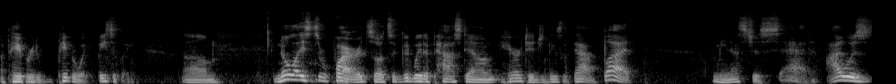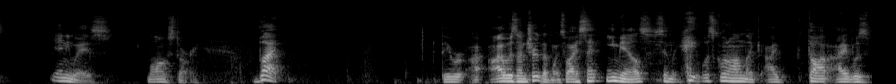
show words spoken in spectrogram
a paper paperweight, basically. Um, no license required, so it's a good way to pass down heritage and things like that. But I mean, that's just sad. I was, anyways, long story, but they were. I, I was unsure at that point, so I sent emails saying like, "Hey, what's going on?" Like, I thought I was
